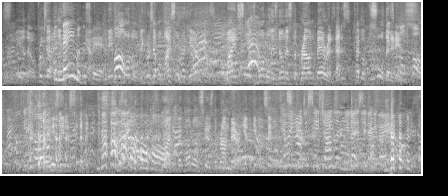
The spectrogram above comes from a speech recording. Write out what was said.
Spear, though. For example, The name of the spear. The name of the model. Like, for example, my sword right here, my sword's model is known as the Brown Baron. That is the type of sword that it is. Bob. No, his name is Cinnamon. But the model of the spear is the Brown Baron. You have to give it the same model Can we spear. not just say javelin and you let us in anyway?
